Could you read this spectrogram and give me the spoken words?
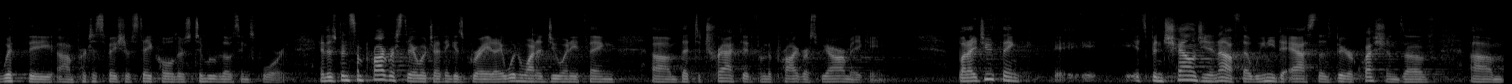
with the um, participation of stakeholders to move those things forward. And there's been some progress there, which I think is great. I wouldn't want to do anything um, that detracted from the progress we are making. But I do think it's been challenging enough that we need to ask those bigger questions of, um,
